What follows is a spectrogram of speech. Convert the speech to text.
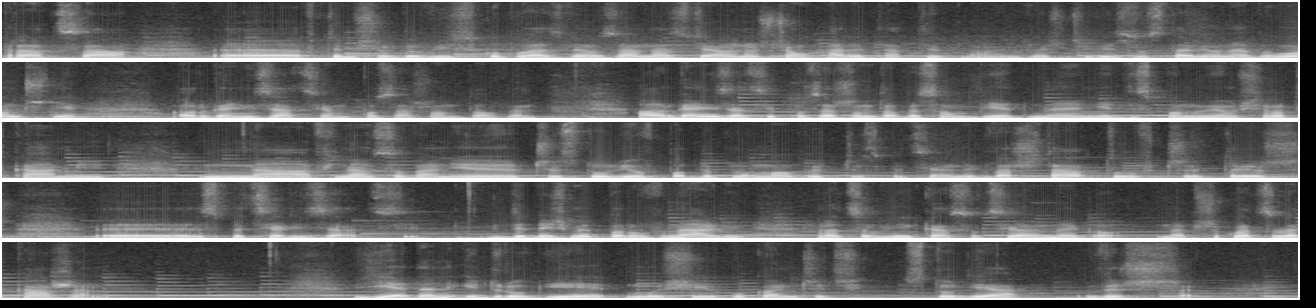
praca e, w tym środowisku była związana z działalnością charytatywną i właściwie zostawiona wyłącznie organizacjom pozarządowym. A organizacje pozarządowe są biedne, nie dysponują środkami na finansowanie czy studiów podyplomowych, czy specjalnych warsztatów, czy też e, specjalizacji. Gdybyśmy porównali pracownika socjalnego na przykład z lekarzem, jeden i drugi musi ukończyć studia wyższe,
